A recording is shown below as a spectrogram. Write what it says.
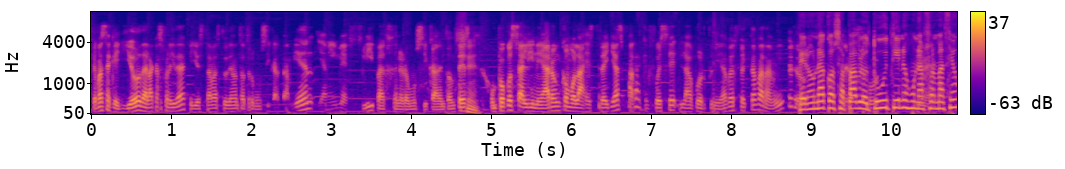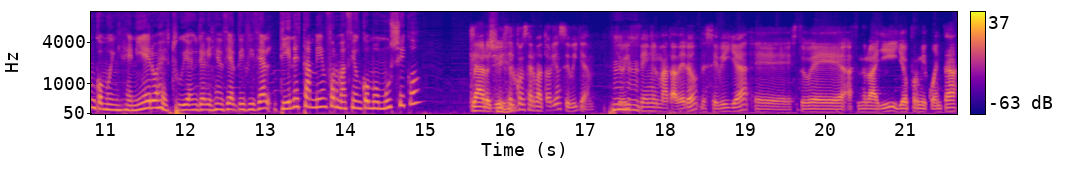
¿Qué pasa? Que yo, da la casualidad, que yo estaba estudiando teatro musical también, y a mí me flipa el género musical. Entonces, Sí. un poco se alinearon como las estrellas para que fuese la oportunidad perfecta para mí. Pero, Pero una cosa, pero Pablo, tú tienes una formación como ingeniero, has estudiado inteligencia artificial. ¿Tienes también formación como músico? Claro, Sí. yo hice el conservatorio en Sevilla. Yo hice en el Matadero de Sevilla, eh, estuve haciéndolo allí y yo por mi cuenta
